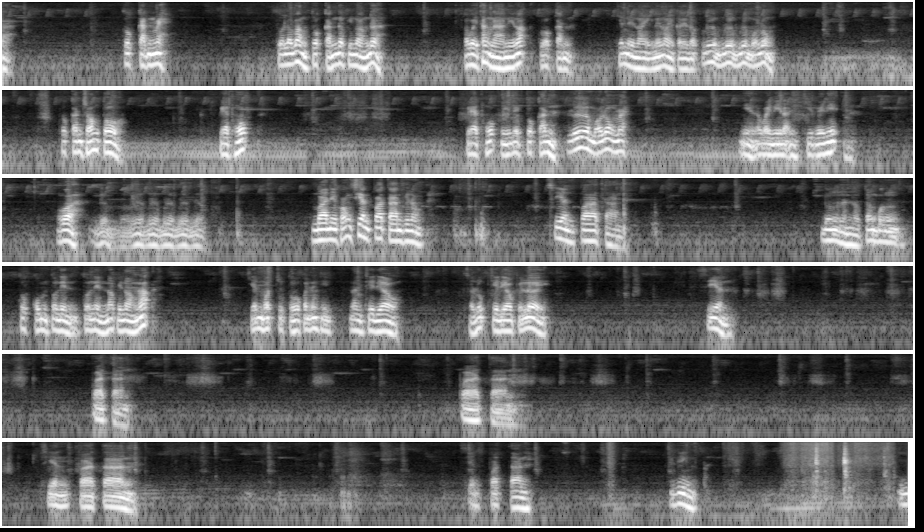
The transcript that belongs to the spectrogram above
ตัวกันไหมตัวระวังตัวกันเด้อพี่น้องเด้อเอาไว้ทั้งนานี่เนาะตัวกันเขียนหน่อยๆหน่อยๆก็ได้ดอกเริ่มเริ่มเริ่มเอาลง ตัวกันสองตัวแปดหกแปดหกนี่เรียกตัวกัน เริ่มเอาลงไหมนี่เอาไว้นี่ละคิดไว้นี้ว้าเริ่มเริ่มเริ่มเริ่มเริ่มเริ่มบานนี้ของเสี้ยนปลาตานพี่น้องเสี้ยนปลาตานเบิ้องนั่นเราต้องเบิ้องตัวกลมตัวเน่นตัวเน่นเนาะพี่น้องเนาะ ขียนหมดสุดโตกันนั่นทีนั่นทีเดียว สรุปทีเดียวไปเลยเสี้ยนปาตานปาตานเซียนปาตานเซียน ปาตานวิ่ง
